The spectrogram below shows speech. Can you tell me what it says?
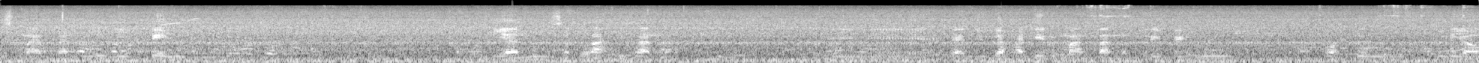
disemayamkan dulu di PU kemudian setelah di sana di, dan juga hadir mantan Menteri PU waktu beliau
